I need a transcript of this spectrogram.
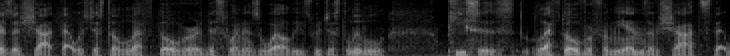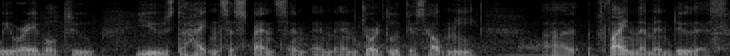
Here's a shot that was just a leftover. This one as well. These were just little pieces left over from the ends of shots that we were able to use to heighten suspense. And, and, and George Lucas helped me uh, find them and do this.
